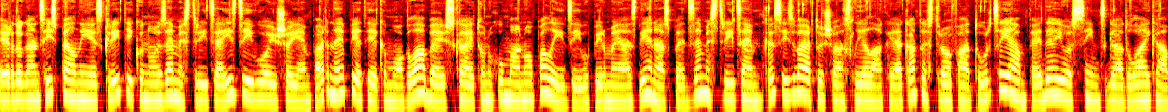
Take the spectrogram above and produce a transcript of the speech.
Erdogans izpelnījies kritiku no zemestrīcē izdzīvojušajiem par nepietiekamo glābēju skaitu un humāno palīdzību pirmajās dienās pēc zemestrīcēm, kas izvērtušās lielākajā katastrofā Turcijā pēdējos simts gadu laikā.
